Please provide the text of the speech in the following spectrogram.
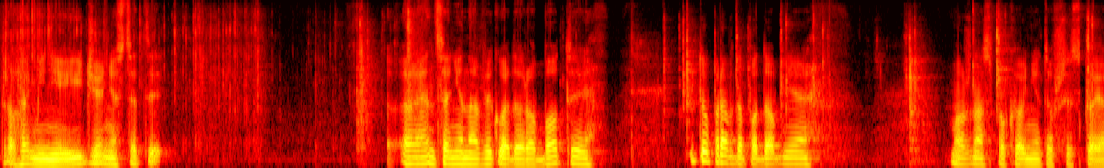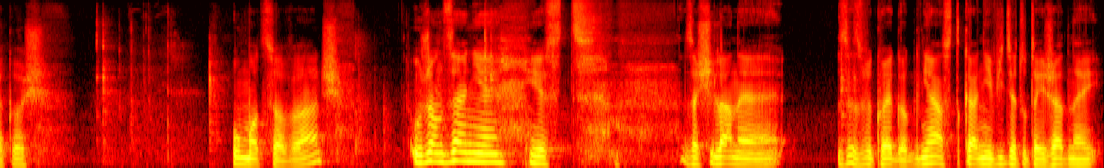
Trochę mi nie idzie, niestety ręce nie nawykłe do roboty. I tu prawdopodobnie można spokojnie to wszystko jakoś umocować. Urządzenie jest zasilane ze zwykłego gniazdka. Nie widzę tutaj żadnej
